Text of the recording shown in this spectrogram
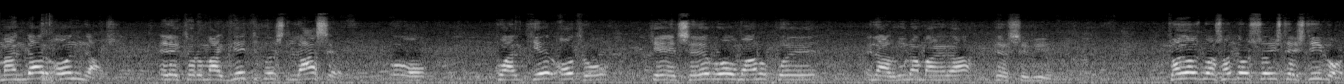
mandar ondas electromagnéticos láser o cualquier otro que el cerebro humano puede en alguna manera percibir. Todos vosotros sois testigos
